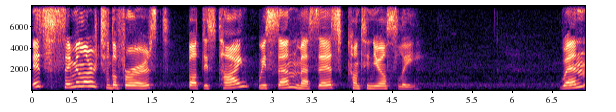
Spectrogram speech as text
It's similar to the first, but this time we send message continuously. When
